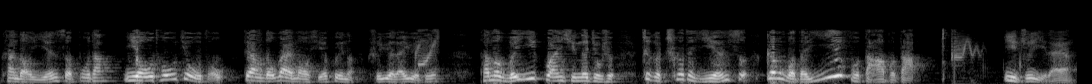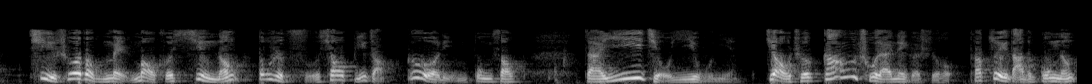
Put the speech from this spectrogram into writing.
看到颜色不搭，扭头就走，这样的外貌协会呢是越来越多。他们唯一关心的就是这个车的颜色跟我的衣服搭不搭。一直以来啊，汽车的美貌和性能都是此消彼长，各领风骚。在一九一五年，轿车刚出来那个时候，它最大的功能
